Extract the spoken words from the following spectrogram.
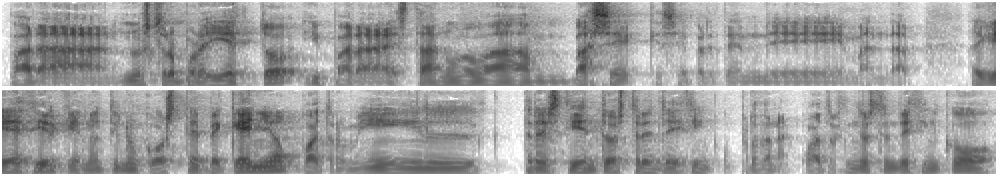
para nuestro proyecto y para esta nueva base que se pretende mandar. Hay que decir que no tiene un coste pequeño, 4.335, perdona, 435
